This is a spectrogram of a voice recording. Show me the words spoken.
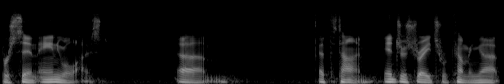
percent annualized um, at the time. Interest rates were coming up.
